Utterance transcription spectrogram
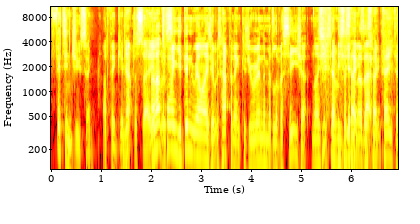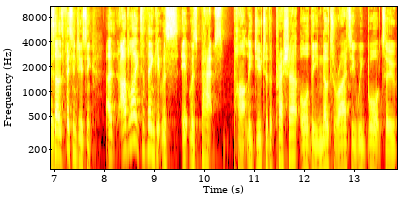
fit inducing, I think you'd have to say. And that's was- why you didn't realise it was happening because you were in the middle of a seizure. 97% Yeah, of the spectators. So it's fit inducing. Uh, I'd like to think it was it was perhaps partly due to the pressure or the notoriety we brought to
